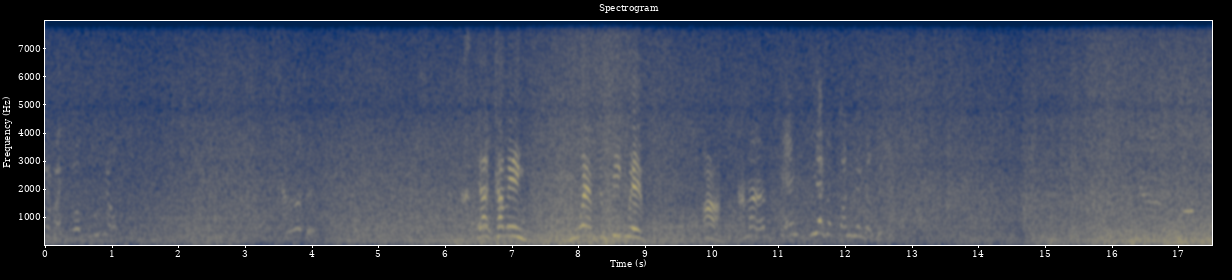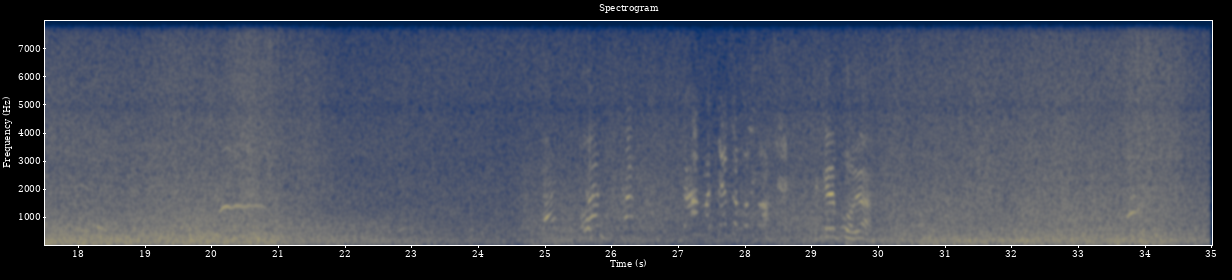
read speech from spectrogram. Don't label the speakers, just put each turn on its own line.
Mira, pasó.
Yeah, coming. Wave, the big wave. Ah.
Amar 10 years of.
不好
